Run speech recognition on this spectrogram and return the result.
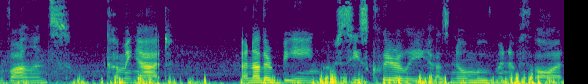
violence coming at another being who sees clearly, has no movement of thought.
